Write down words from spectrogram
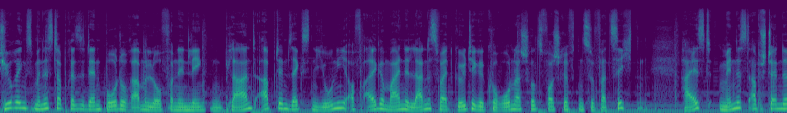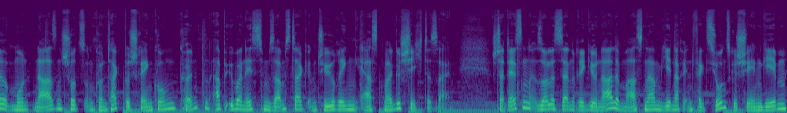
Thürings Ministerpräsident Bodo Ramelow von den Linken plant, ab dem 6. Juni auf allgemeine landesweit gültige Corona-Schutzvorschriften zu verzichten. Heißt, Mindestabstände, Mund-Nasenschutz und Kontaktbeschränkungen könnten ab übernächstem Samstag in Thüringen erstmal Geschichte sein. Stattdessen soll es dann regionale Maßnahmen je nach Infektionsgeschehen geben.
